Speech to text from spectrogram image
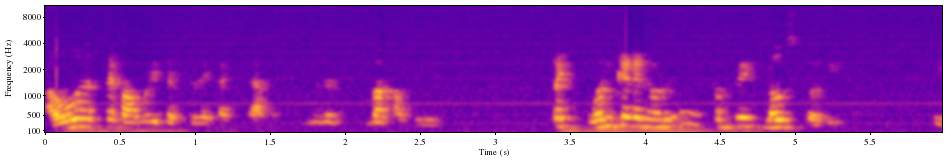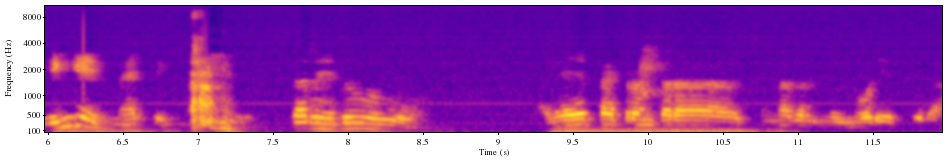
ಅವ್ರ ಹತ್ರ ಕಾಮಿಡಿ ತರ್ಸೋದೇ ಕಷ್ಟ. ತುಂಬಾ ಕಾಮಿಡಿ ಬಟ್ ಒಂದ್ ಕಡೆ ನೋಡಿದ್ರೆ ಕಂಪ್ಲೀಟ್ ಲವ್ ಸ್ಟೋರಿ ಹೆಂಗೆ ಮ್ಯಾಚಿಂಗ್ ಸರ್ ಇದು ಅದೇ ಪ್ಯಾಟ್ರನ್ ತರ ಚಿನ್ನದಲ್ಲಿ ನೀವು ನೋಡಿರ್ತೀರಾ?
